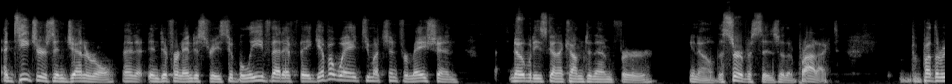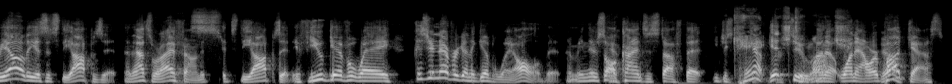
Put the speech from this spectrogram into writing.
and teachers in general and in different industries who believe that if they give away too much information, nobody's going to come to them for you know the services or the product. But the reality is, it's the opposite, and that's what I yes. found. It's it's the opposite. If you give away, because you're never going to give away all of it. I mean, there's all yeah. kinds of stuff that you just you can't, can't, get to on a one hour yeah. podcast.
